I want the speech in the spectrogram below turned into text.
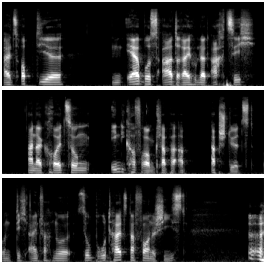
als ob dir ein Airbus A380 an der Kreuzung in die Kofferraumklappe ab, abstürzt und dich einfach nur so brutal nach vorne schießt. Äh,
